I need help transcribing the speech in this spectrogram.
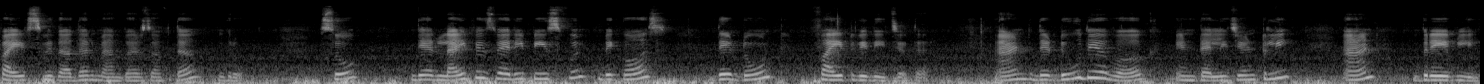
fights with other members of the group So, their life is very peaceful because they don't fight with each other and they do their work intelligently and bravely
